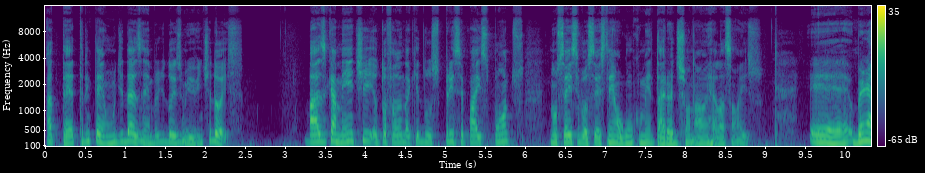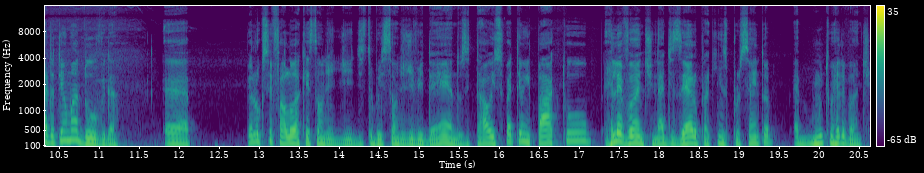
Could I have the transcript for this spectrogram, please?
até 31 de dezembro de 2022. Basicamente, eu estou falando aqui dos principais pontos não sei se vocês têm algum comentário adicional em relação a isso. É, Bernardo, eu tenho uma dúvida. É, pelo que você falou, a questão de, de, distribuição de dividendos e tal, isso vai ter um impacto relevante, né? De 0 para 15% é, é muito relevante.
